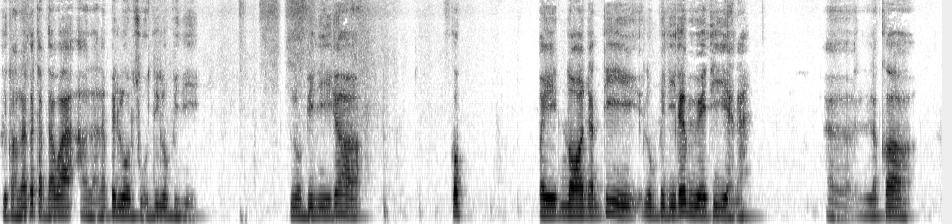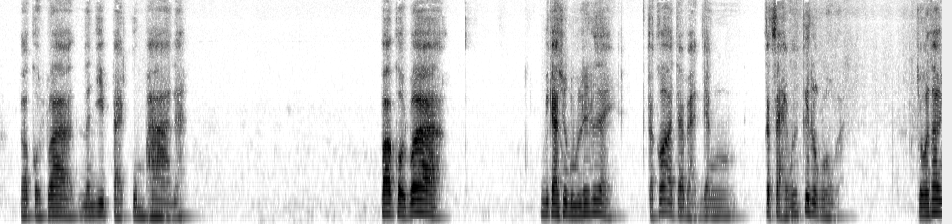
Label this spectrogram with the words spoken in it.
คือตอนนั้นก็จำได้ว่าเอาละนั้นไปรวมศูนย์ที่ลุมพินีลุมพินีก็ก็ไปนอนกันที่ลุมพินีแล้วมีเวทีอะนะ เออแล้วก็ปรากฏว่านั้นยี่แปดกุมภานะ ปรากฏว่ามีการชุมนุมเรื่อยๆ แต่ก็อาจจะแบบยังกระแสมันขึ้นลงๆอะจนกระทั่ง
